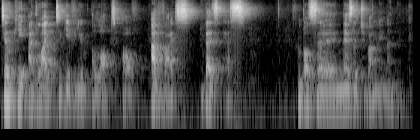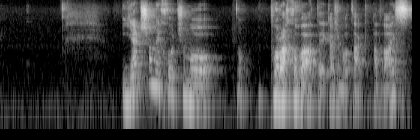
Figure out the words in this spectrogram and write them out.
тільки I'd like to give you a lot of advice без S. Бо це незлічувальний іменник. Якщо ми хочемо ну, порахувати, кажемо так, advice,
